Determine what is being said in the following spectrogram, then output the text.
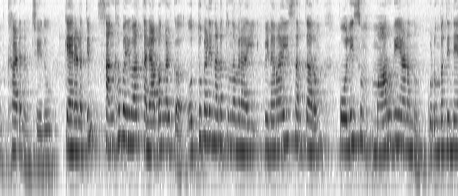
ഉദ്ഘാടനം ചെയ്തു. കേരളത്തിൽ സംഘപരിവാർ കലാപങ്ങൾക്ക് ഒത്തുകളി നടത്തുന്നവരായി പിണറായി സർക്കാരും പോലീസും മാറുകയാണെന്നും കുടുംബത്തിന്റെ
